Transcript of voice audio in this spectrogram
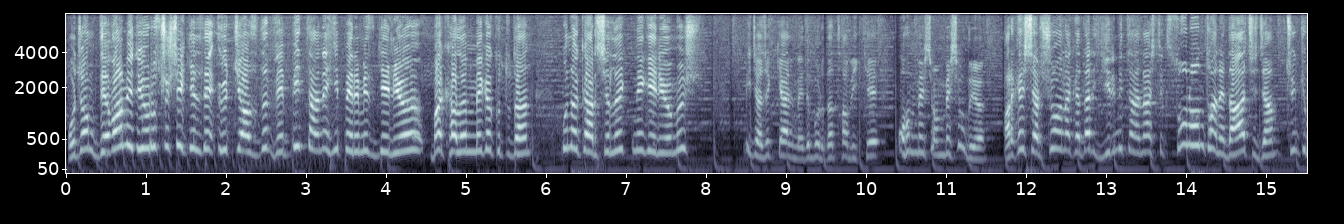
Hocam devam ediyoruz şu şekilde 3 yazdı ve bir tane hiperimiz geliyor. Bakalım mega kutudan buna karşılık ne geliyormuş? Bir cacık gelmedi burada tabii ki 15-15 oluyor. Arkadaşlar şu ana kadar 20 tane açtık. Son 10 tane daha açacağım. Çünkü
